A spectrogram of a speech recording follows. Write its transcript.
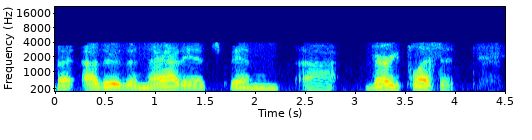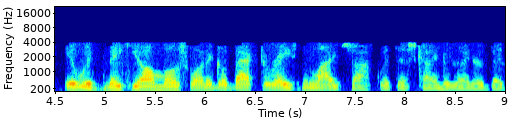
but other than that, it's been uh, very pleasant. It would make you almost want to go back to raising livestock with this kind of winter, but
